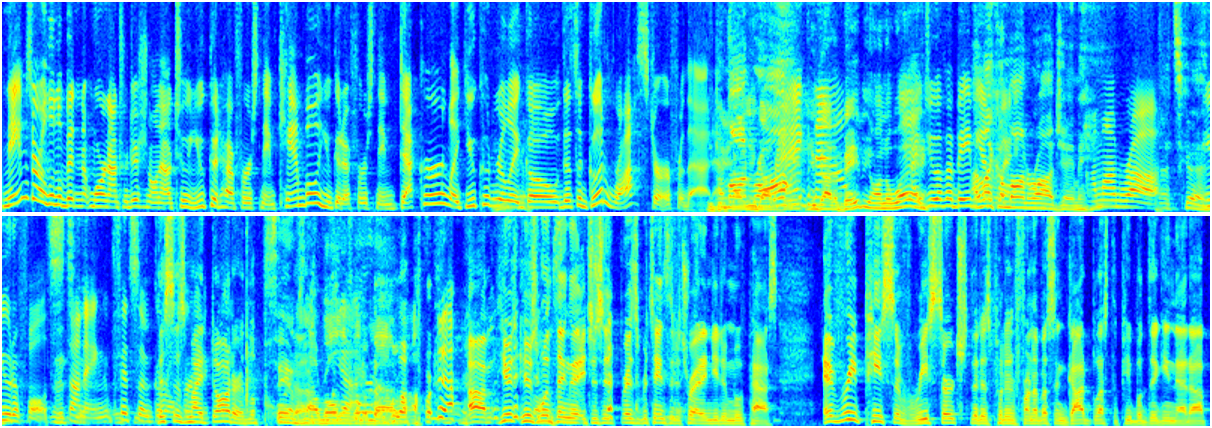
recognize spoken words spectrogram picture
Names are a little bit more non-traditional now too. You could have first name Campbell. You could have first name Decker. Like you could really go. There's a good roster for that. You Amon got, Ra? a, you got a baby on the way. I do have a baby. I on like the way. Amon Ra, Jamie. Amon Ra. That's good. Beautiful. That's it. Stunning. Fits a girl. This is my daughter, LaPorta. Sam's not rolling Yeah. with a ball. um, here's, here's one thing that it just as it pertains to Detroit, I need to move past. Every piece of research that is put in front of us, and God bless the people digging that up,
